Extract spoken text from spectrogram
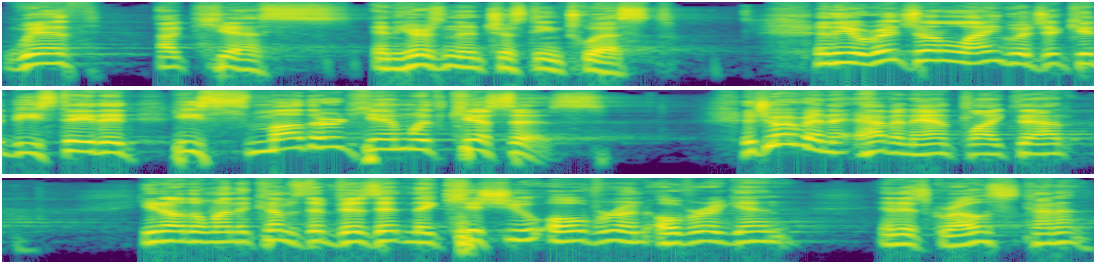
with a kiss. And here's an interesting twist. In the original language, it could be stated, he smothered him with kisses. Did you ever have an aunt like that? You know, the one that comes to visit and they kiss you over and over again? And it's gross, kind of,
